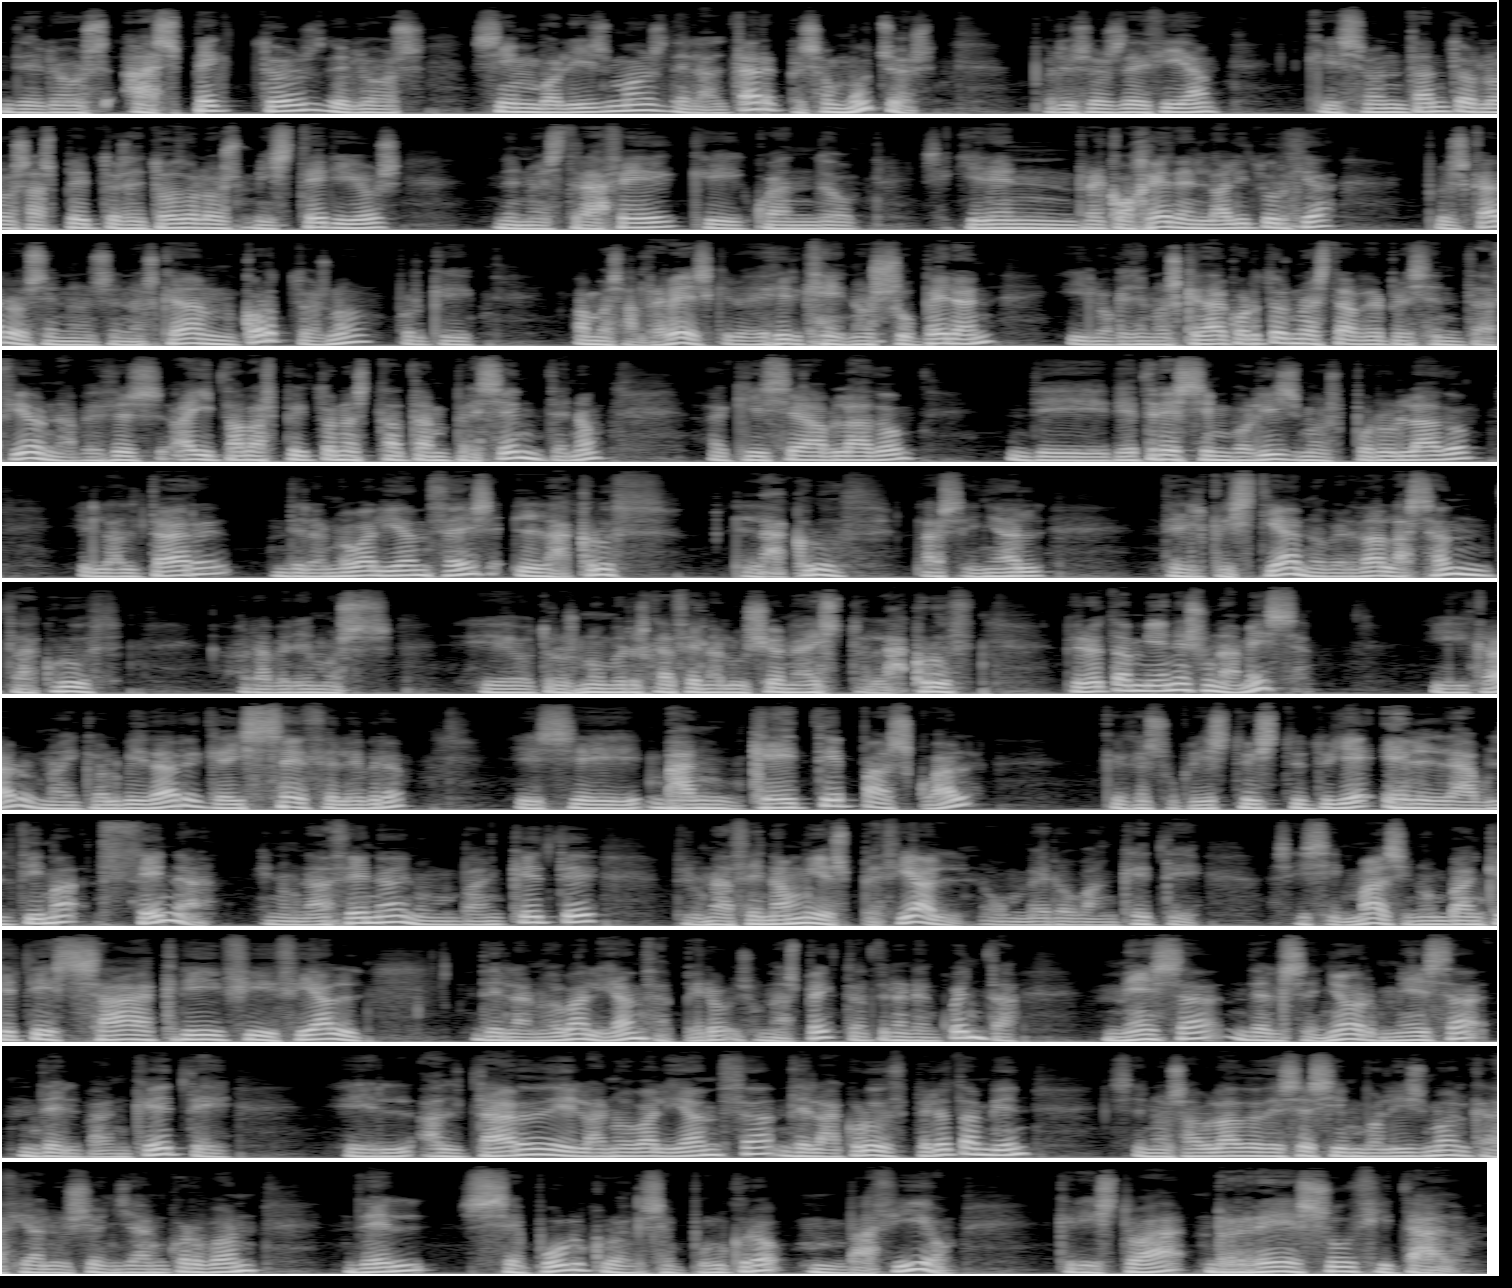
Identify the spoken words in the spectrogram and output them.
de los aspectos, de los simbolismos del altar, que son muchos. Por eso os decía que son tantos los aspectos de todos los misterios de nuestra fe que cuando se quieren recoger en la liturgia, pues claro, se nos, se nos quedan cortos, ¿no? Porque vamos al revés, quiero decir que nos superan y lo que se nos queda corto es nuestra representación. A veces hay tal aspecto no está tan presente, ¿no? Aquí se ha hablado de, tres simbolismos. Por un lado, el altar de la nueva alianza es la cruz, la cruz, la señal del cristiano, ¿verdad? La Santa Cruz. Ahora veremos eh, otros números que hacen alusión a esto, la cruz. Pero también es una mesa. Y claro, no hay que olvidar que ahí se celebra ese banquete pascual que Jesucristo instituye en la última cena, en una cena, en un banquete pero una cena muy especial, no un mero banquete así sin más, sino un banquete sacrificial de la nueva alianza, pero es un aspecto a tener en cuenta. Mesa del Señor, mesa del banquete, el altar de la nueva alianza de la cruz, pero también se nos ha hablado de ese simbolismo al que hacía alusión Jean Corbón del sepulcro, del sepulcro vacío. Cristo ha resucitado.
